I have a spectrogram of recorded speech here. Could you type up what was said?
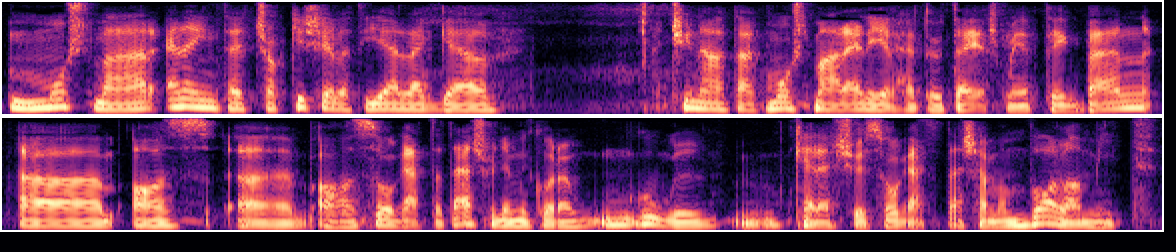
most már eleinte csak kísérleti jelleggel csinálták most már elérhető teljes mértékben az a szolgáltatás, hogy amikor a Google kereső szolgáltatásában valamit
